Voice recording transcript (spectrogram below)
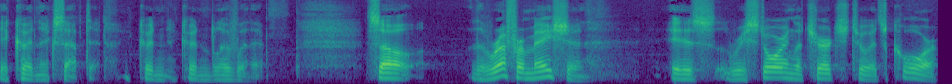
it couldn't accept it. It couldn't couldn't live with it. So the Reformation is restoring the church to its core,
